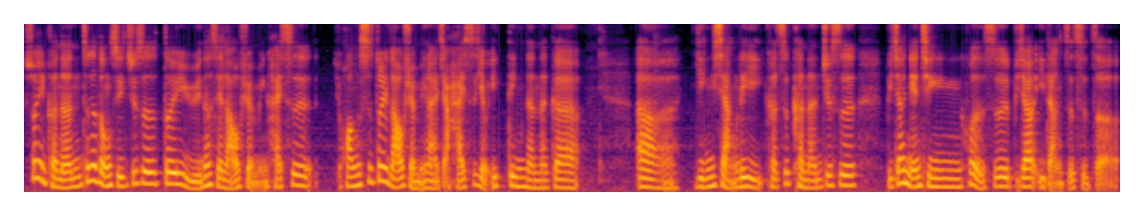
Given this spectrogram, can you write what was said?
所以可能这个东西就是对于那些老选民，还是皇室对老选民来讲，还是有一定的那个呃影响力。可是可能就是比较年轻或者是比较一党支持者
